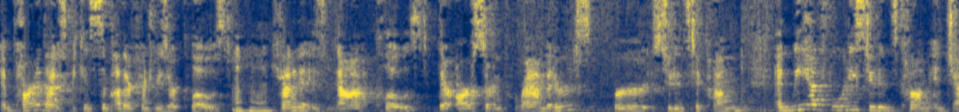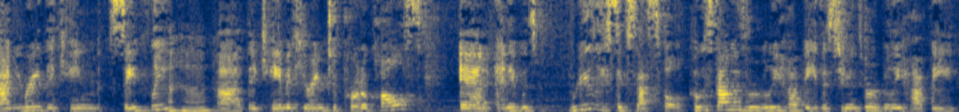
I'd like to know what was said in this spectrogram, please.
and part of that is because some other countries are closed. Canada is not closed. There are certain parameters for students to come, and we had 40 students come in January. They came safely. Uh, they came adhering to protocols, and and it was really successful. Host families were really happy. The students were really happy.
